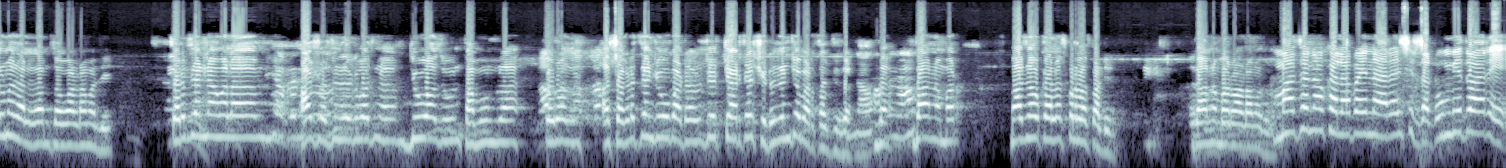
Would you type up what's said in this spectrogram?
जन्म झालेला आमचा वार्डामध्ये. तर त्यांनी आम्हाला आश्वासन दिलं की बा जीव वाजवून थांबवून जा करू वाजवून. सगळं त्यांच्या उभाटावर जे चार चार सीटं त्यांच्या भरतात तिथं. दहा नंबर. माझं नाव कैलास प्रल्हाद पाटील. दहा नंबर वार्डामधून. माझं नाव कलाबाई नारायण शिरसाट. उमेदवार आहे.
